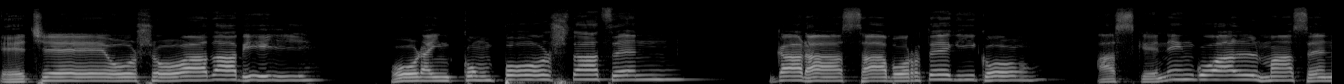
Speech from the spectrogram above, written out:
Etxe osoa dabil, orain konpostatzen, gara zabortegiko, azkenengo almazen,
